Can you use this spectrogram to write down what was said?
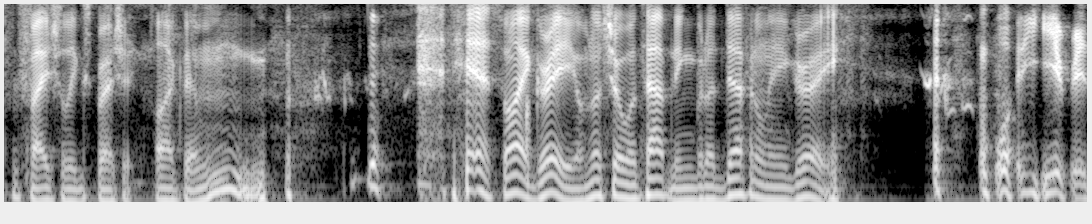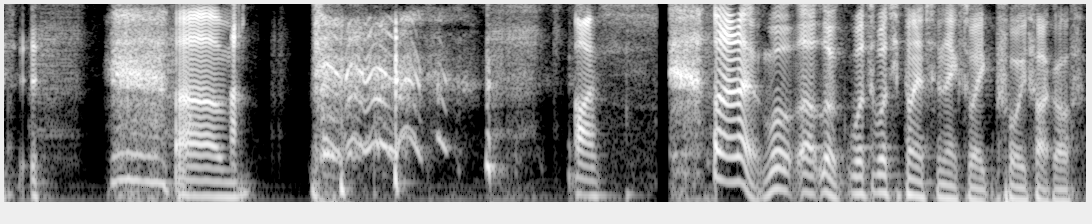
facial expression, like the hmm. yes, I agree. I'm not sure what's happening, but I definitely agree. what year is it? Um, Nice. I don't know. Well, uh, look, what's what's your plans for the next week before we fuck off?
